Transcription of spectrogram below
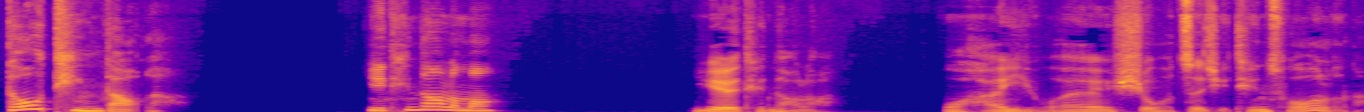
都听到了。你听到了吗？你也听到了，我还以为是我自己听错了呢。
